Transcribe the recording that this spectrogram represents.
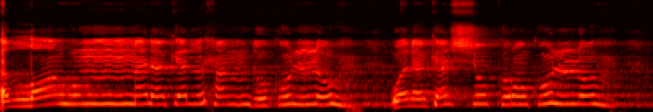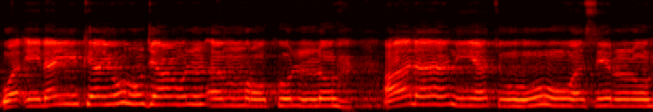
اللهم لك الحمد كله ولك الشكر كله وإليك يرجع الأمر كله علانيته وسره.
